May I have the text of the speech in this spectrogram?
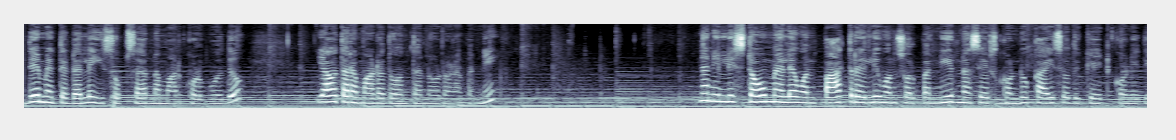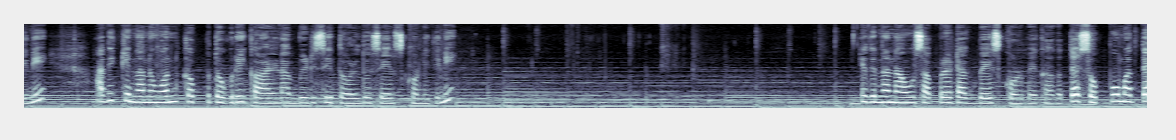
ಇದೇ ಮೆಥಡಲ್ಲೇ ಈ ಸೊಪ್ಪು ಸಾರನ್ನ ಮಾಡ್ಕೊಳ್ಬೋದು. ಯಾವ ಥರ ಮಾಡೋದು ಅಂತ ನೋಡೋಣ ಬನ್ನಿ. ನಾನು ಇಲ್ಲಿ ಸ್ಟವ್ ಮೇಲೆ ಒಂದು ಪಾತ್ರೆಯಲ್ಲಿ ಒಂದು ಸ್ವಲ್ಪ ನೀರನ್ನ ಸೇರಿಸ್ಕೊಂಡು ಕಾಯಿಸೋದಕ್ಕೆ ಇಟ್ಕೊಂಡಿದ್ದೀನಿ. ಅದಕ್ಕೆ ನಾನು ಒಂದು ಕಪ್ ತೊಗರಿ ಕಾಳನ್ನ ಬಿಡಿಸಿ ತೊಳೆದು ಸೇರಿಸ್ಕೊಂಡಿದ್ದೀನಿ. ಇದನ್ನು ನಾವು ಸಪ್ರೇಟಾಗಿ ಬೇಯಿಸ್ಕೊಳ್ಬೇಕಾಗುತ್ತೆ. ಸೊಪ್ಪು ಮತ್ತು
